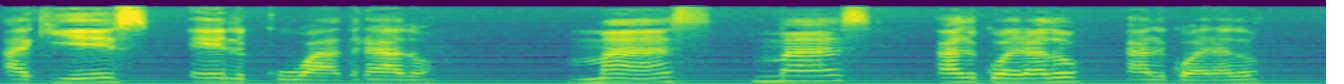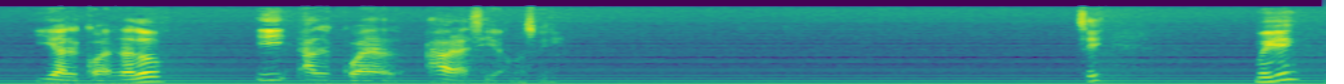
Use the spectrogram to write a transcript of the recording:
Aquí es el cuadrado más, más, al cuadrado, al cuadrado y al cuadrado y al cuadrado. Ahora sí vamos bien. ¿Sí? Muy bien.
